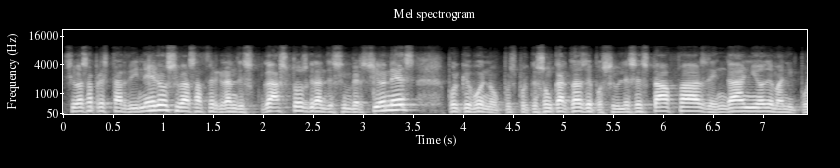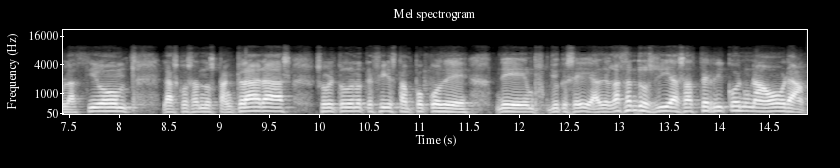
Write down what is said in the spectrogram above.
si vas a prestar dinero, si vas a hacer grandes gastos, grandes inversiones, porque bueno, pues porque son cartas de posibles estafas, de engaño, de manipulación, las cosas no están claras, sobre todo no te fíes tampoco de, de yo qué sé, adelgaza en dos días, hazte rico en una hora,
